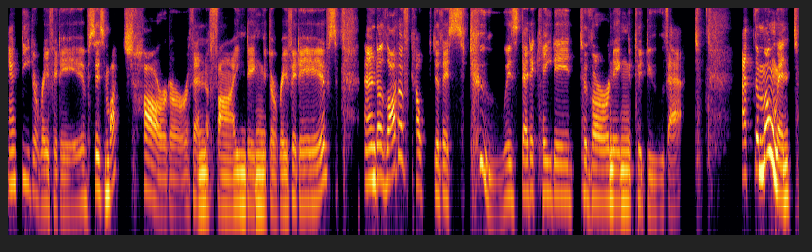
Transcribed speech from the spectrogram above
antiderivatives is much harder than finding derivatives. And a lot of Calculus two is dedicated to learning to do that. At the moment,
